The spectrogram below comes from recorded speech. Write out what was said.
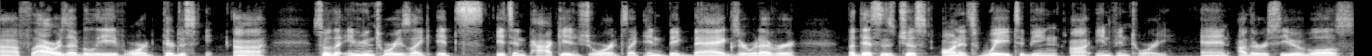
uh, flowers, I believe, or they're just uh, so the inventory is like it's it's in packaged or it's like in big bags or whatever, but this is just on its way to being uh, inventory and other receivables.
